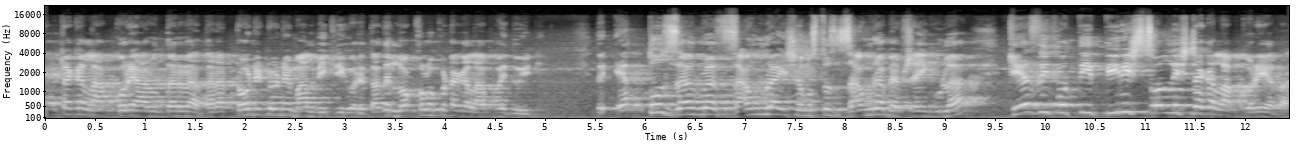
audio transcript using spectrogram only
এক টাকা লাভ করে আড়তদাররা তারা টনে টনে মাল বিক্রি করে, তাদের লক্ষ লক্ষ টাকা লাভ হয় দৈনিক। তো এত জাউরা জাউরা, এই সমস্ত জাউরা ব্যবসায়ীগুলা কেজি প্রতি তিরিশ, চল্লিশ টাকা লাভ করে এরা।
